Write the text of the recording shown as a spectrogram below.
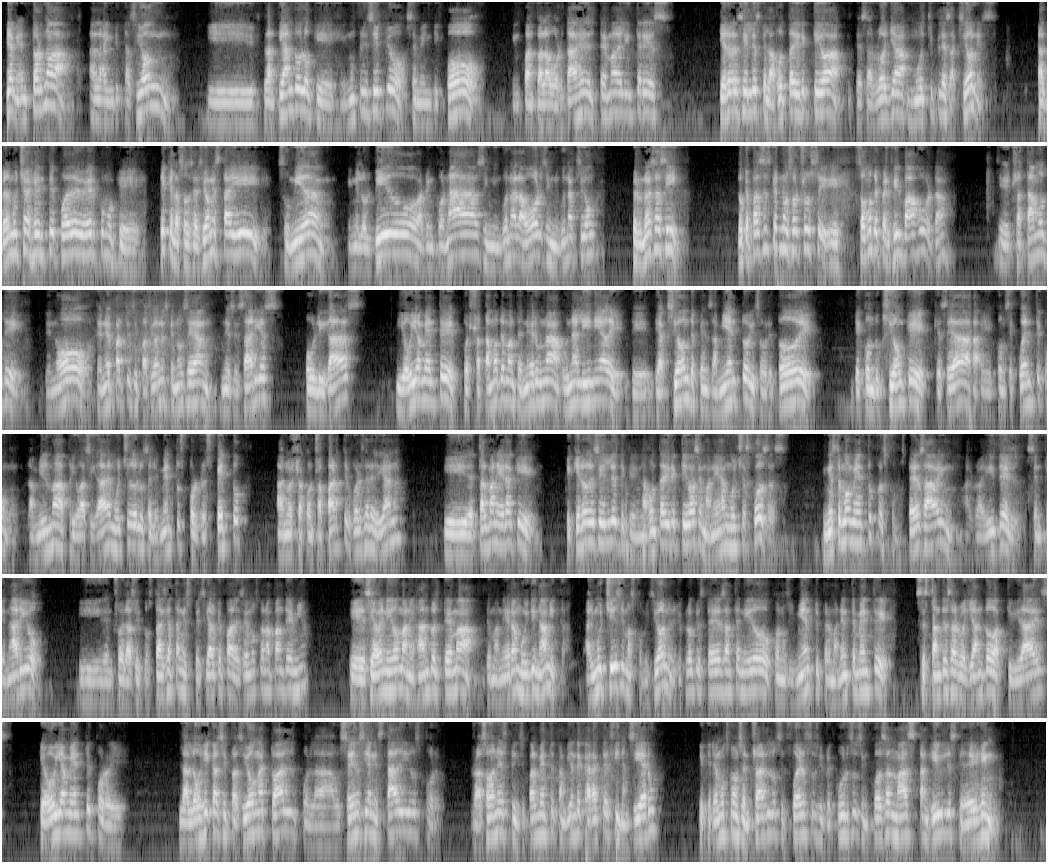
Bien, en torno a, a la invitación y planteando lo que en un principio se me indicó en cuanto al abordaje del tema del interés, quiero decirles que la Junta Directiva desarrolla múltiples acciones tal vez mucha gente puede ver como que, que la asociación está ahí sumida en, el olvido, arrinconada, sin ninguna labor, sin ninguna acción, pero no es así. Lo que pasa es que nosotros eh, somos de perfil bajo, ¿verdad? Eh, tratamos de, no tener participaciones que no sean necesarias, obligadas, y obviamente pues tratamos de mantener una, una línea de, de acción, de pensamiento y sobre todo de, de conducción que, que sea eh, consecuente con la misma privacidad de muchos de los elementos por respeto a nuestra contraparte, Fuerza Herediana, y de tal manera que, que quiero decirles de que en la Junta Directiva se manejan muchas cosas. En este momento, pues como ustedes saben, a raíz del centenario y dentro de la circunstancia tan especial que padecemos con la pandemia, eh, se ha venido manejando el tema de manera muy dinámica. Hay muchísimas comisiones. Yo creo que ustedes han tenido conocimiento y permanentemente se están desarrollando actividades que obviamente por eh, la lógica situación actual, por la ausencia en estadios, por razones principalmente también de carácter financiero, que queremos concentrar los esfuerzos y recursos en cosas más tangibles que dejen,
